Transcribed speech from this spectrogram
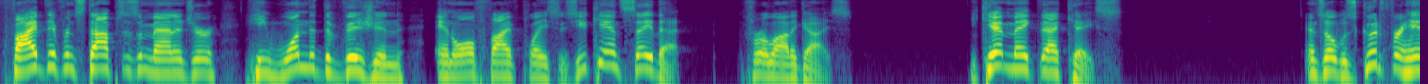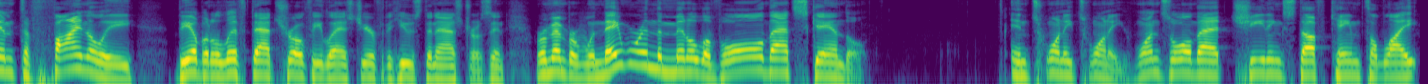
Five different stops as a manager. He won the division in all five places. You can't say that for a lot of guys. You can't make that case. And so it was good for him to finally be able to lift that trophy last year for the Houston Astros. And remember, when they were in the middle of all that scandal in 2020, once all that cheating stuff came to light,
